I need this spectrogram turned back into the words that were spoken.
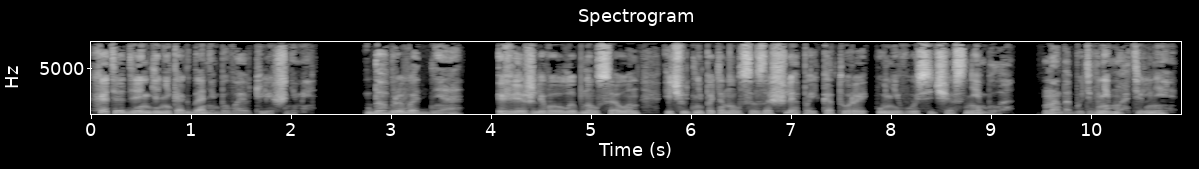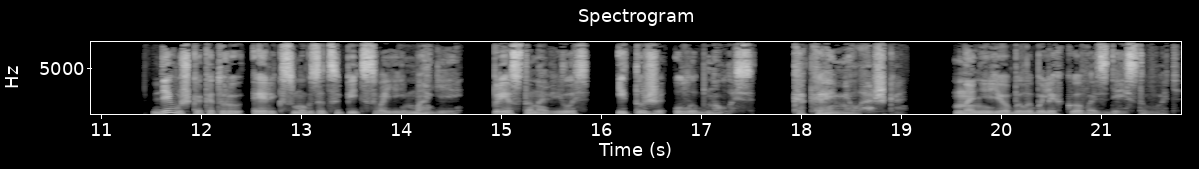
Хотя деньги никогда не бывают лишними. «Доброго дня!» — вежливо улыбнулся он и чуть не потянулся за шляпой, которой у него сейчас не было. Надо быть внимательнее. Девушка, которую Эрик смог зацепить своей магией, приостановилась, и тут же улыбнулась. Какая милашка! На нее было бы легко воздействовать.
